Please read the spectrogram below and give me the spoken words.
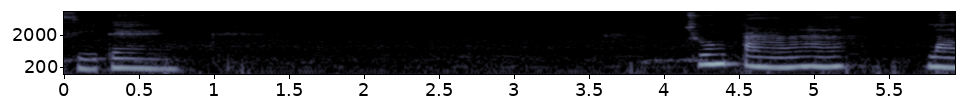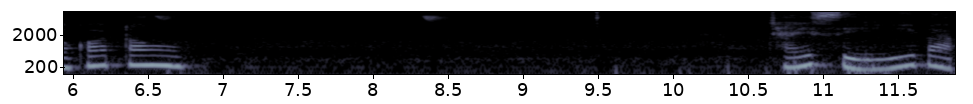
สีแดง ช่วงตานะคะ เราก็ต้อง ใช้สีแบบ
